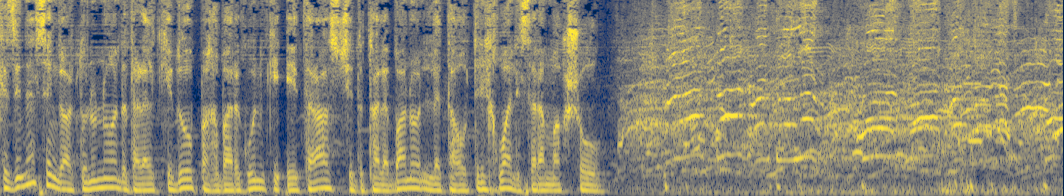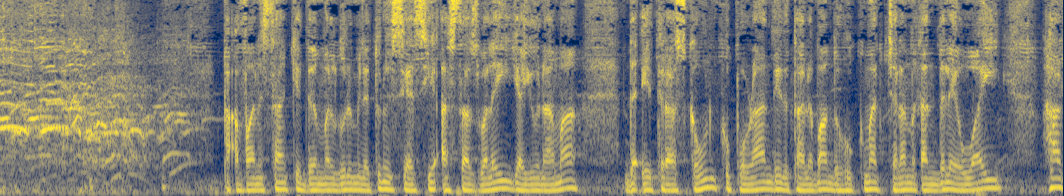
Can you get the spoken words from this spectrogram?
ښځینه سنگارتونونو د تړل کېدو په خبرګون کې اعتراض چې د طالبانو له تاوتریخوالي سره مخ شو افغانستان کې د ملګرو ملتونو سیاسي استازولۍ یا یوناما د اعتراض کوونکو په وړاندې د طالبان د حکومت چلند غندلی وایي هر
